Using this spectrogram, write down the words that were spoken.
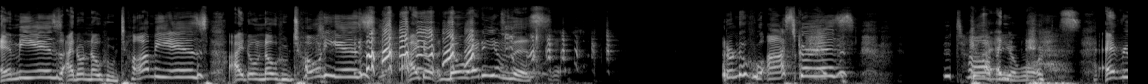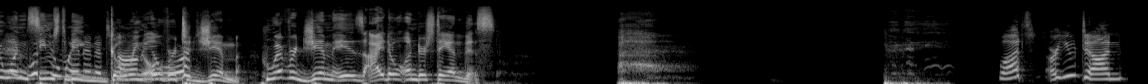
Emmy is. I don't know who Tommy is. I don't know who Tony is. I don't know any of this. I don't know who Oscar is. The Tommy and- Awards. Everyone What do seems to be win in a going Tommy over to Jim. Whoever Jim is, I don't understand this. What? Are you done?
